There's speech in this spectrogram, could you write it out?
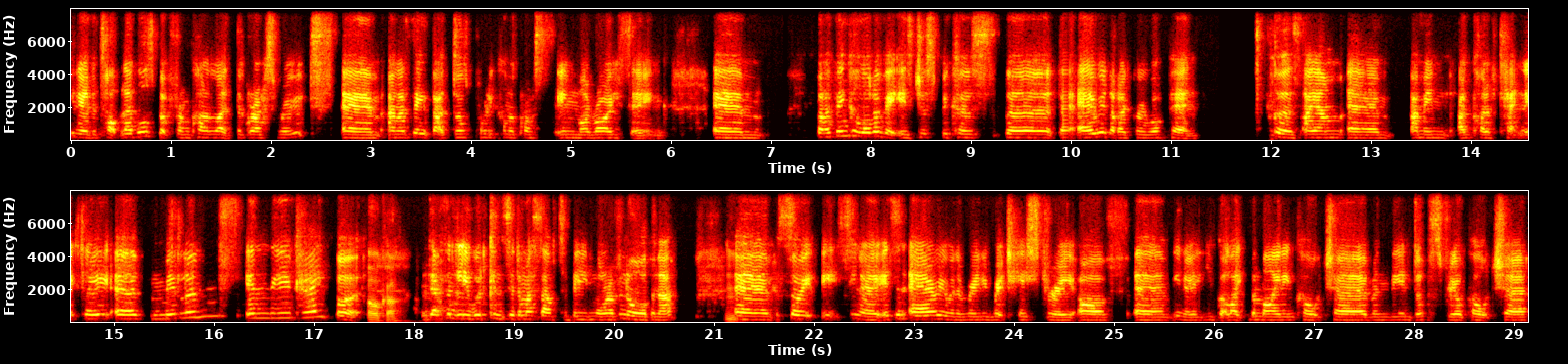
you know the top levels, but from kind of like the grassroots. Um, and I think that does probably come across in my writing. Um, but I think a lot of it is just because the the area that I grew up in, because I am, um, I mean, I'm kind of technically uh, Midlands in the UK, but okay. I definitely would consider myself to be more of a northerner. Mm. Um, so it, it's you know it's an area with a really rich history of um, you know you've got like the mining culture and the industrial culture.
